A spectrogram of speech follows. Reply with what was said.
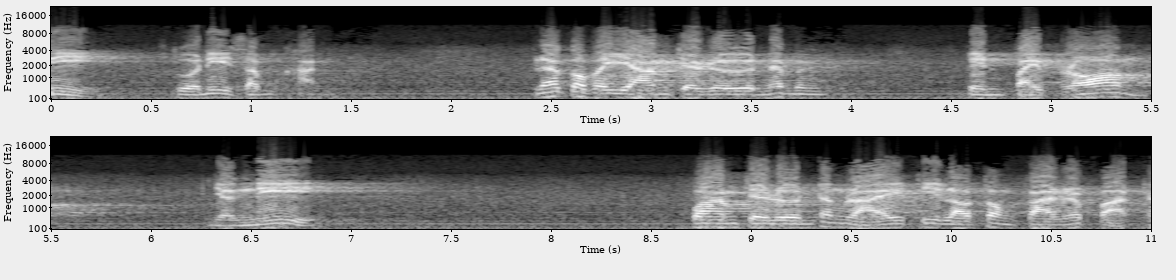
นี่ตัวนี้สำคัญ แล้วก็พยายามเจริญให้มันเป็นไปพร้อมอย่างนี้ ความเจริญทั้งหลายที่เราต้องการระปาถ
